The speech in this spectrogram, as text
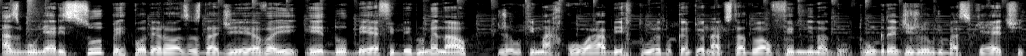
as mulheres super poderosas da DIE Havaí e do BFB Blumenau, jogo que marcou a abertura do Campeonato Estadual Feminino Adulto. Um grande jogo de basquete,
